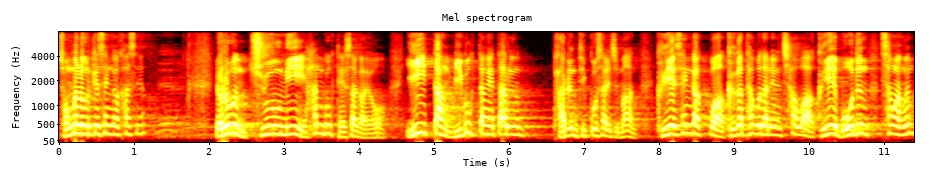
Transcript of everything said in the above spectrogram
정말로 그렇게 생각하세요? 여러분 주미 한국 대사가요. 이 땅 미국 땅에 따른 발은 딛고 살지만 그의 생각과 그가 타고 다니는 차와 그의 모든 상황은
